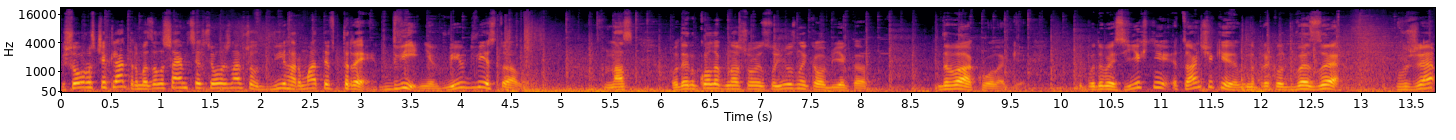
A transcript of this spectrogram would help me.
Пішов у розчехляндер, ми залишаємося всього ж навсього дві гармати в три. Дві, ні, в дві в дві стало. У нас один колик нашого союзника об'єкта, два колики. Подивись, їхні танчики, наприклад, ВЗ, вже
